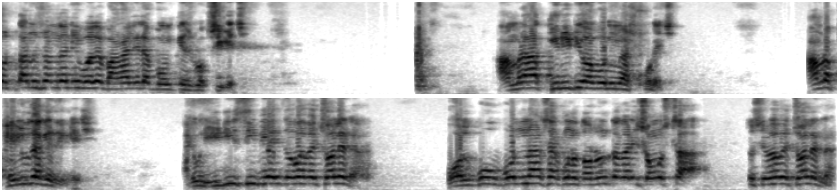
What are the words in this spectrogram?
সত্যানুসন্ধানী বলে বাঙালিরা ব্যোমকেশ বক্সি গেছি। আমরা কিরিটি অবনিবাস পড়েছি আমরা ফেলুদাকে দেখেছি। এখন ইডি সিবিআই তো ভাবে চলে না। গল্প উপন্যাস আর কোনো তদন্তকারী সংস্থা তো সেভাবে চলে না।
